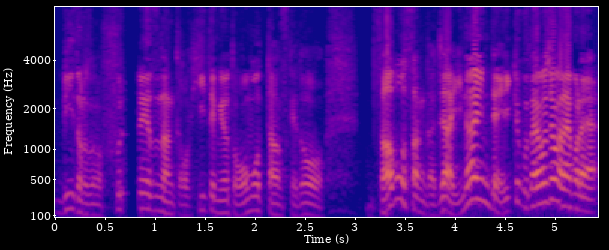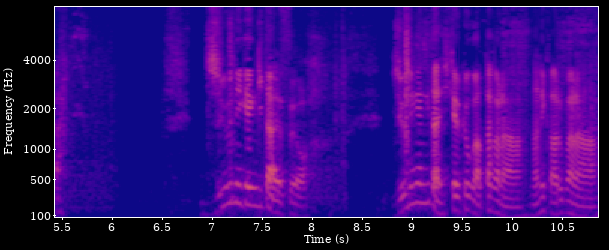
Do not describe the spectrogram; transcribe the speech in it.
ビートルズのフレーズなんかを弾いてみようと思ったんですけど、ザボさんがじゃあいないんで、一曲歌いましょうかね、これ。12弦ギターですよ。12弦ギター弾ける曲あったかな？何かあるかな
